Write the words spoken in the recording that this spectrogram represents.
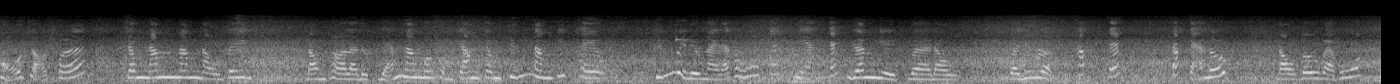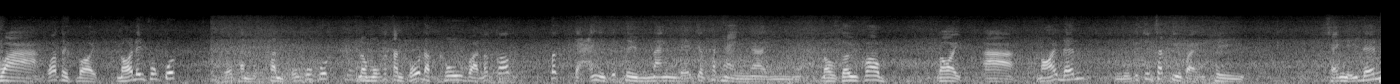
hỗ trợ thuế trong 5 năm đầu tiên đồng thời là được giảm 50% trong 9 năm tiếp theo chính vì điều này đã thu hút các nhà các doanh nghiệp về đầu về du lịch khắp các khắp cả nước đầu tư vào Phú Quốc Wow, quá tuyệt vời. Nói đến Phú Quốc, để thành thành phố Phú Quốc là một cái thành phố đặc khu và nó có tất cả những cái tiềm năng để cho khách hàng à, đầu tư phải không? Rồi, à nói đến những cái chính sách như vậy thì sẽ nghĩ đến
